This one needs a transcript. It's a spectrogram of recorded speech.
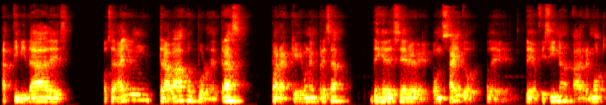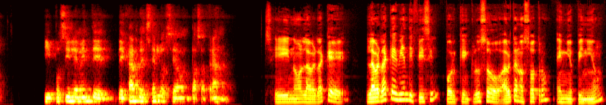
actividades. O sea, hay un trabajo por detrás para que una empresa deje de ser eh, on-site o o de, de oficina a remoto y posiblemente dejar de serlo sea un paso atrás, ¿no? Sí, no, la verdad que, la verdad que es bien difícil porque incluso ahorita nosotros, en mi opinión,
